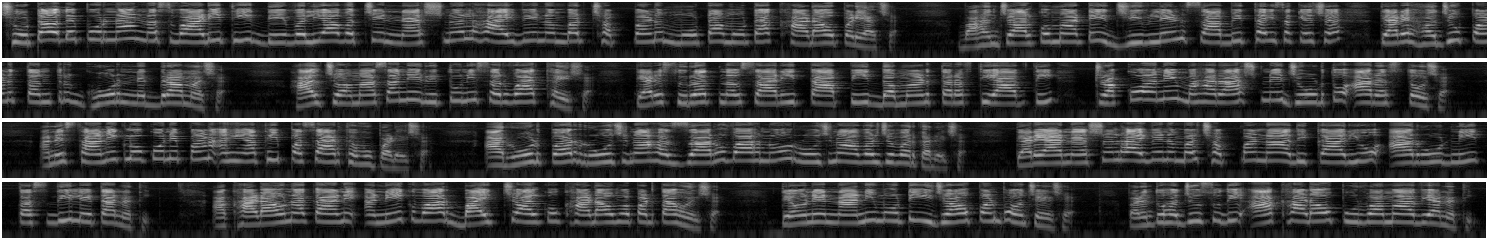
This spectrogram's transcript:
છોટાઉદેપુરના નસવાડીથી દેવલિયા વચ્ચે national highway number છપ્પન મોટા મોટા ખાડાઓ પડ્યા છે. વાહન ચાલકો માટે જીવલેણ સાબિત થઈ શકે છે ત્યારે હજુ પણ તંત્ર ઘોર નિદ્રામાં છે. હાલ ચોમાસાની ઋતુની શરૂઆત થઈ છે ત્યારે સુરત નવસારી, તાપી, દમણ તરફથી આવતી ટ્રકો અને મહારાષ્ટ્રને જોડતો આ રસ્તો છે અને સ્થાનિક લોકોને પણ અહીંયાથી પસાર થવું પડે છે. આ રોડ પર રોજના હજારો વાહનો રોજના અવરજવર કરે છે. ત્યારે આ નેશનલ હાઈવે નંબર છપ્પનના અધિકારીઓ આ રોડની તસદી લેતા નથી. આ ખાડાઓના કારણે અનેકવાર બાઇક ચાલકો ખાડાઓમાં પડતા હોય છે. તેઓને નાની મોટી ઈજાઓ પણ પહોંચે છે. પરંતુ હજુ સુધી આ ખાડાઓ પૂરવામાં આવ્યા નથી.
